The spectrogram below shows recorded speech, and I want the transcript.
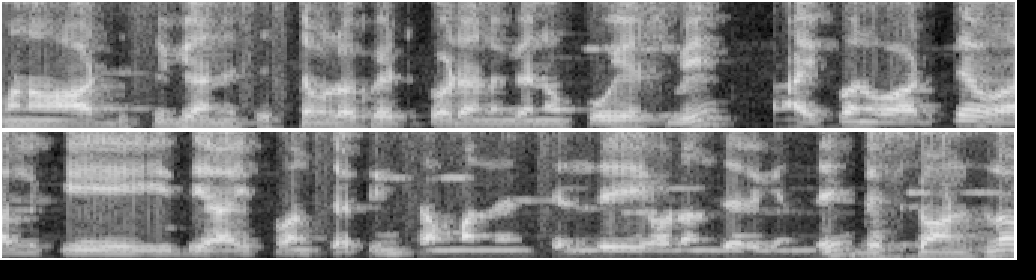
మనం హార్డ్ డిస్క్ కానీ సిస్టమ్లో పెట్టుకోవడానికి కానీ ఒక యూఎస్బి ఐఫోన్ వాడితే వాళ్ళకి ఇది ఐఫోన్ సెట్టింగ్ సంబంధించింది ఇవ్వడం జరిగింది. డిస్కౌంట్లో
